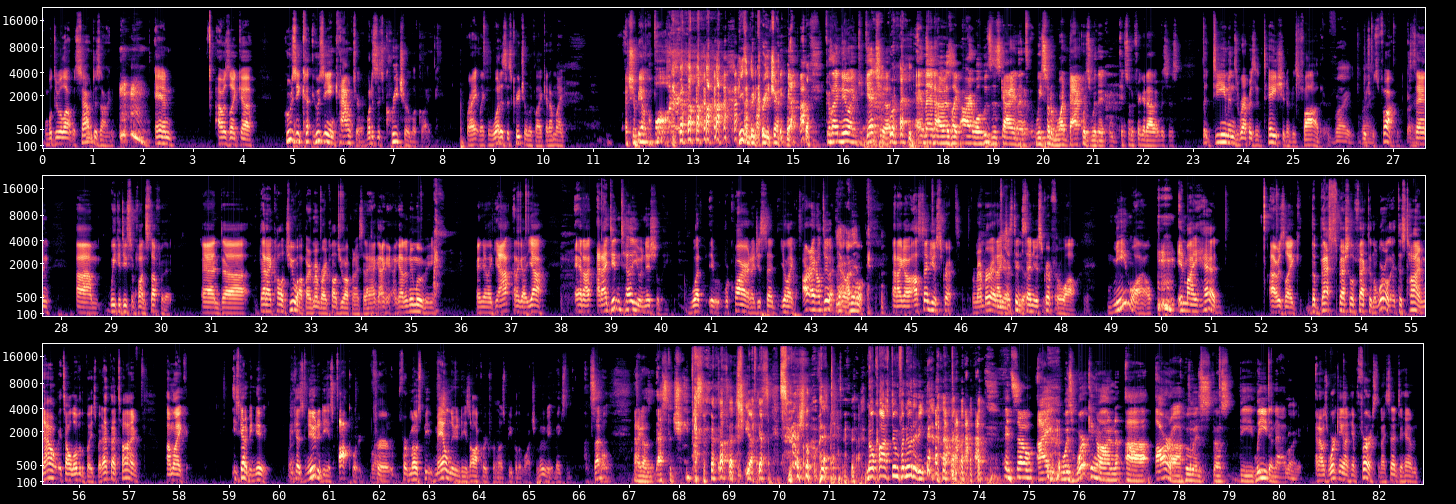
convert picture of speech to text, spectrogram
And we'll do a lot with sound design. and I was like, uh, who's he? Who's he encounter? What does this creature look like? Right? Like, what does this creature look like? And I'm like, it should be Uncle Paul. He's a good creature. because I knew I could get you. Right. And then I was like, all right, well, who's this guy? And then we sort of went backwards with it and sort of figured out it was his, the demon's representation of his father, Right. which right. was fun. 'cause Right. then um, we could do some fun stuff with it. And uh, then I called you up. I remember I called you up and I said, I got, I got a new movie. And you're like, yeah. And I go, yeah. And I, and I didn't tell you initially what it required. I just said, you're like, all right, I'll do it. And Yeah, I go, cool. And I go, I'll send you a script. Remember? And I Yeah, just didn't yeah, send you a script yeah, for a while. Meanwhile, in my head, I was like, the best special effect in the world at this time. Now it's all over the place, but at that time, I'm like, he's got to be nude because nudity is awkward for for most people. Male nudity is awkward for most people that watch a movie. It makes them unsettled. And I go, that's the cheapest, that's the Yeah, yeah. special no costume for nudity. and so I was working on uh, Ara, who is the the lead in that, right. and I was working on him first. And I said to him,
